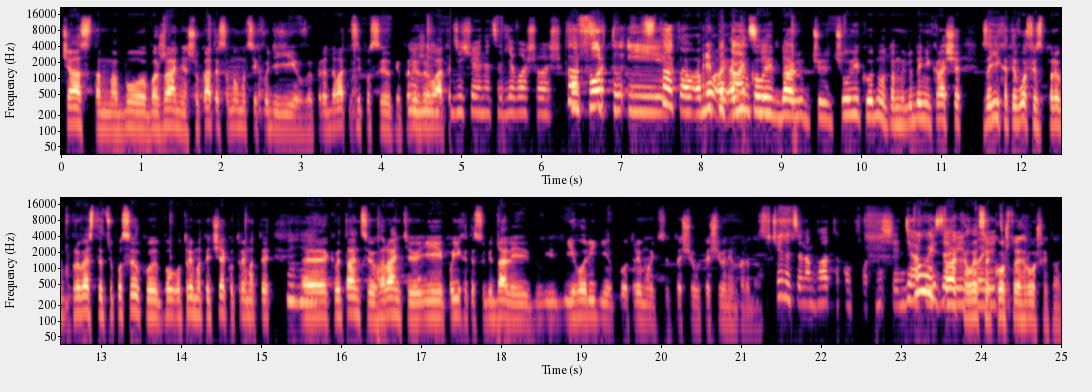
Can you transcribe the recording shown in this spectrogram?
час там або бажання шукати самому цих водіїв, передавати ці посилки, переживати. Мгм. Звичайно, це для вашого ж Так, комфорту і Так, а, або, а- а репутації. інколи да, лю- чоловіку, ну там людині краще заїхати в офіс, при- привезти цю посилку, по- отримати чек, отримати Мгм. е, квитанцію, гарантію і поїхати собі далі. І Його рідні отримують те, що те, що він їм передав. Звичайно, це набагато комфортніше. Дякую ну, за так, відповідь. але це коштує грошей, так.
